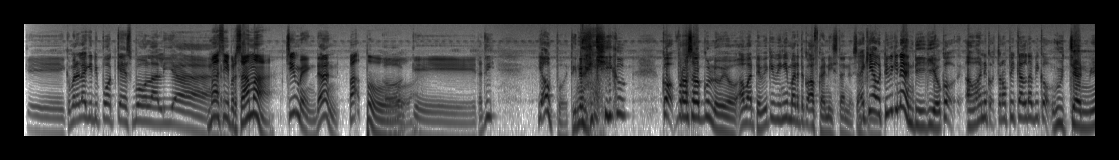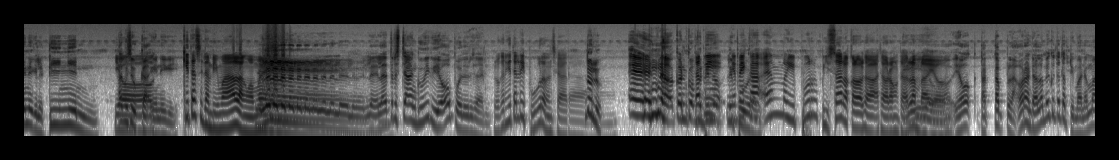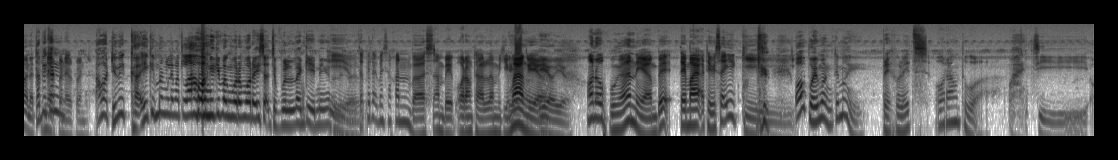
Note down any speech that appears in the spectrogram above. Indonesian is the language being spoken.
Oke, kembali lagi di podcast Bola Lia. Masih bersama Cimeng dan Pak Po. Oke, tadi ya opo dino iki ku kok prosoku lo yo awak dhewe iki wingi mari teko Afghanistan yo. Saiki hmm. awak dhewe iki nang iki yo kok awane kok tropical tapi kok hujan ngene iki lho, dingin. Yo, Aku suka ini iki. Kita sedang di Malang, Mama. Lho lho lho lho lho lho lho lho. Terus canggu iki yo terusan? Lho kan kita liburan sekarang. Dulu. Enak kon kok Tapi. PPKM libur bisa lah kalau ada, ada orang dalam lah yo. Yo tetep lah orang dalam itu tetep di mana-mana. Tapi Bener, kan bener, bener. awak dhewe gak iki mang lewat lawang iki mang moro-moro iso jebul nang lho. Iya, tapi like misalkan bahas ambek orang dalam iki mang ya. Iya iya. Ono hubungannya ambek tema Dewi saiki. Apa emang temai? Privilege orang tua. Wanci.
